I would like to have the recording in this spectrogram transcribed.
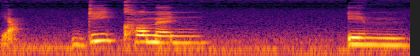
Ja, die kommen im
